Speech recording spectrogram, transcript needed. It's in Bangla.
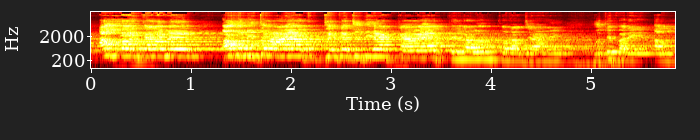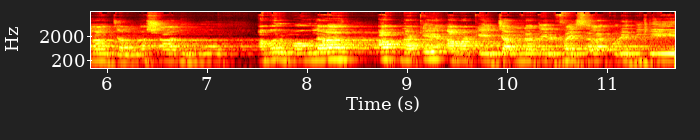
আল্লাহর কালামের অগণিত আয়াত থেকে যদি একটা আয়াতকে লালন করা যায়, হতে পারে আল্লাহ জাল্লা শাহরুহু আমার মৌলা আপনাকে আমাকে জান্নাতের ফয়সালা করে দিবে।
